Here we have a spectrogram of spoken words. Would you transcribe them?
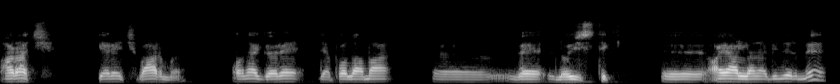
araç, gereç var mı? Ona göre depolama ve lojistik ayarlanabilir mi?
